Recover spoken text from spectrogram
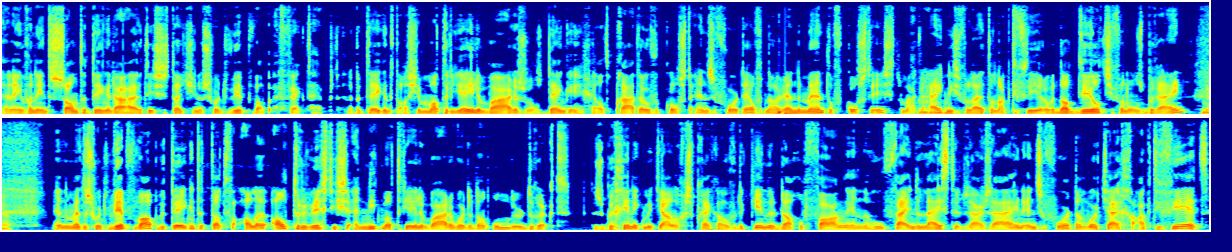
En een van de interessante dingen daaruit is, is dat je een soort wipwap-effect hebt. En dat betekent dat als je materiële waarden zoals denken in geld, praten over kosten enzovoort, hè, of het nou rendement of kosten is, dat maakt er Mhm. eigenlijk niet zoveel uit. Dan activeren we dat deeltje van ons brein. Ja. En met een soort wipwap betekent het dat we alle altruïstische en niet-materiële waarden worden dan onderdrukt. Dus begin ik met jou een gesprek over de kinderdagopvang en hoe fijn de lijsten daar zijn enzovoort, dan word jij geactiveerd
